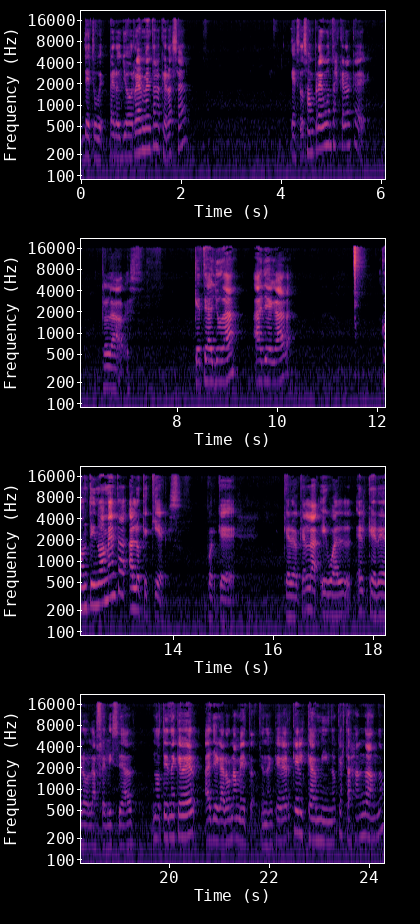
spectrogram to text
de tu pero yo realmente lo quiero hacer. Esas son preguntas creo que claves. Que te ayudan a llegar continuamente a lo que quieres. Porque creo que igual el querer o la felicidad no tiene que ver a llegar a una meta, tiene que ver que el camino que estás andando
